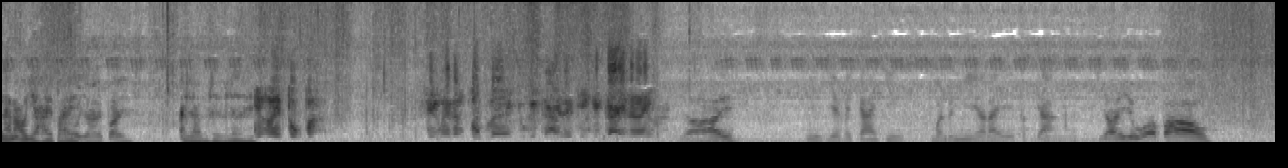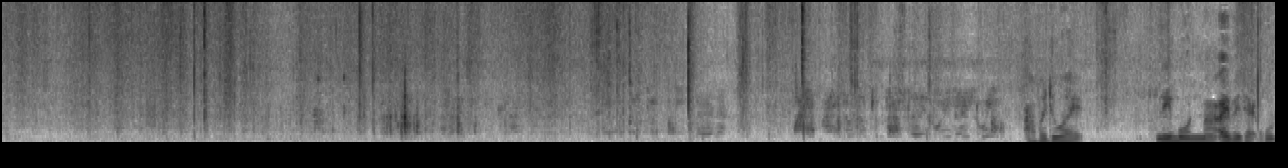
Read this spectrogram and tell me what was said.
นั่นเอายายๆไปเอาย้ายไปไอ้ลำถือเลยเสียงอะไรตุ๊บอะเสียงอะไรดังตุ๊บเลยอยู่ใกล้ๆเลยเสียงใกล้ๆเลยยายนี่เยี่ยใกล้ๆจริงเหมือนมันมีอะไรสักอย่างเลยยายอยู่อะเปล่า ไปไปลุยจุดๆเลยลุยเลยลุย เอา ไปด้วย นิมนต์มา เอ้ยไม่ใช่คุณ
